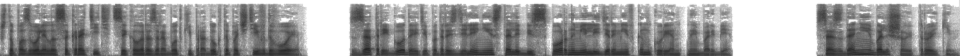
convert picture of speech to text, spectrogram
что позволило сократить цикл разработки продукта почти вдвое. За три года эти подразделения стали бесспорными лидерами в конкурентной борьбе. Создание большой тройки.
